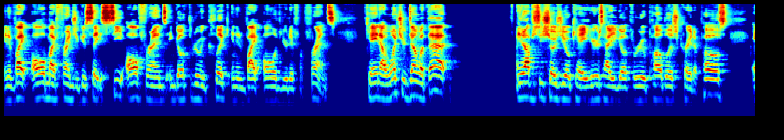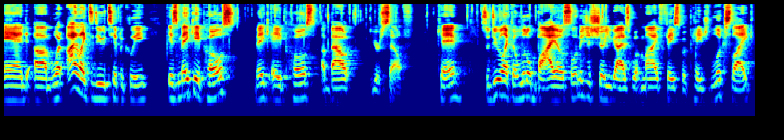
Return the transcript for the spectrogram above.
and invite all my friends. You can say see all friends and go through and click and invite all of your different friends. Okay, now once you're done with that it obviously shows you okay Here's how you go through publish create a post. And um, what I like to do typically is make a post make a post about yourself Okay, so do like a little bio. So let me just show you guys what my Facebook page looks like.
